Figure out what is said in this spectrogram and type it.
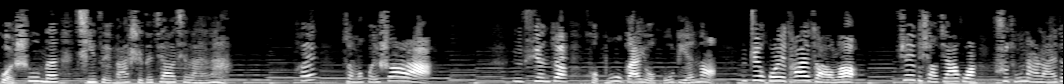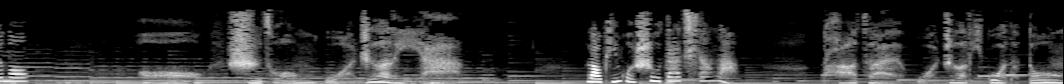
果树们七嘴八舌的叫起来啦：“嘿，怎么回事啊？现在可不该有蝴蝶呢，这会儿也太早了。这个小家伙是从哪来的呢？”“哦，是从我这里呀。”老苹果树搭腔了。他在我这里过的冬，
